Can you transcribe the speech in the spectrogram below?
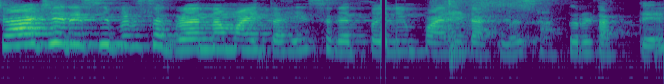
चहाची रेसिपी सगळ्यांना माहीत आहे. सगळ्यात पहिले मी पाणी टाकलं साखर टाकते.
